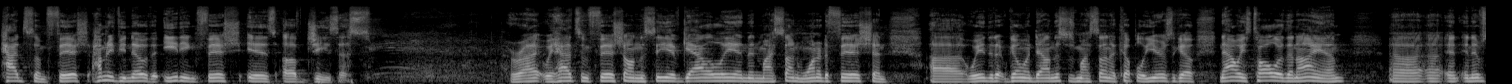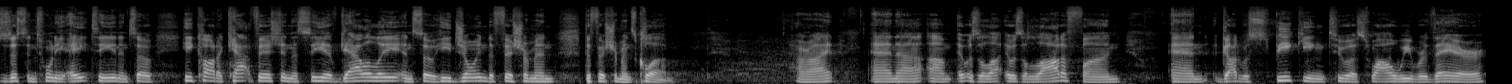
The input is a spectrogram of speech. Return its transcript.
had some fish. How many of you know that eating fish is of Jesus? Right? We had some fish on the Sea of Galilee, and then my son wanted to fish, and uh, we ended up going down. This was my son a couple of years ago. Now he's taller than I am. Uh, uh, and, and, it was just in 2018. And so he caught a catfish in the Sea of Galilee, and so he joined the fishermen, the Fishermen's Club. All right, and uh, um, it was a lot. It was a lot of fun and God was speaking to us while we were there.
